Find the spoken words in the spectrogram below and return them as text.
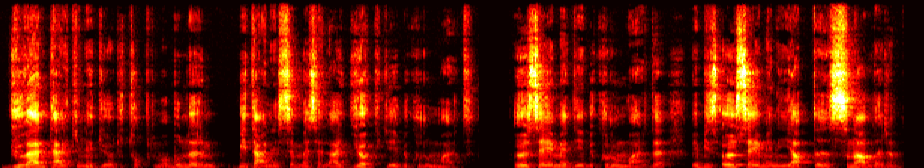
güven telkin ediyordu topluma. Bunların bir tanesi mesela YÖK diye bir kurum vardı. ÖSYM diye bir kurum vardı ve biz ÖSYM'nin yaptığı sınavların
